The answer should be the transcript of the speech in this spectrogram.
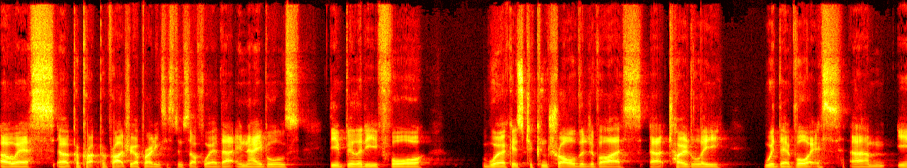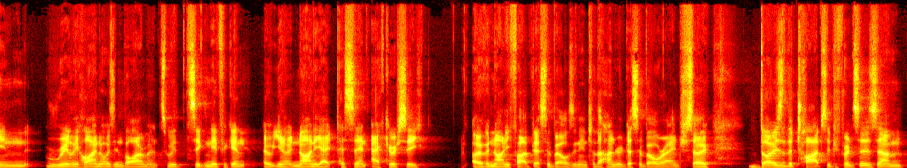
OS, uh, propri- proprietary operating system software that enables the ability for workers to control the device uh, totally with their voice um, in really high noise environments with significant, uh, you know, 98% accuracy over 95 decibels and into the 100 decibel range. So those are the types of differences. Um,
